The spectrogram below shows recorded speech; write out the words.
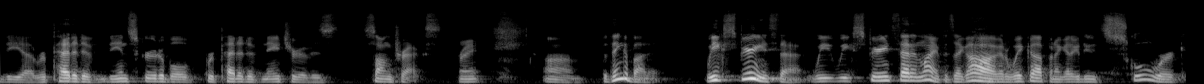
the uh, repetitive, the inscrutable, repetitive nature of his song tracks, right? Um, but think about it. We experience that. We, we experience that in life. It's like, oh, I got to wake up and I got to do schoolwork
